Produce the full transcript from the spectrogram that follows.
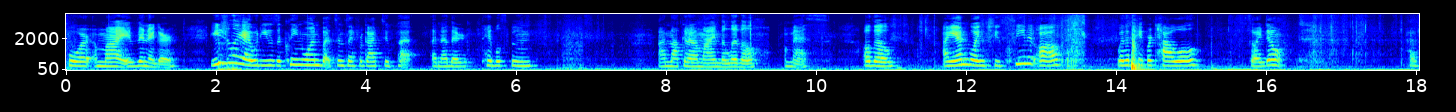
for my vinegar. Usually I would use a clean one, but since I forgot to put another tablespoon, I'm not to mind the little mess. Although I am going to clean it off with a paper towel so I don't have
